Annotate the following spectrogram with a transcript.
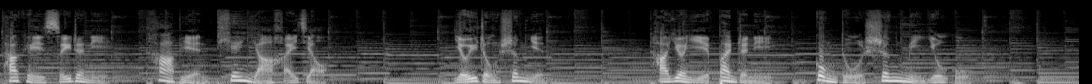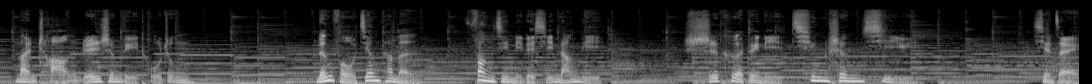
他可以随着你踏遍天涯海角；有一种声音，他愿意伴着你共度生命幽谷。漫长人生旅途中，能否将他们放进你的行囊里，时刻对你轻声细语？现在，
